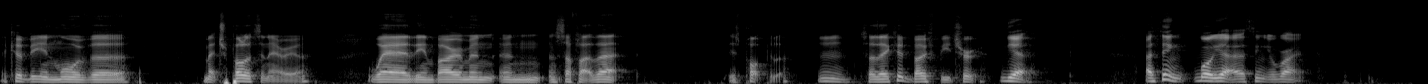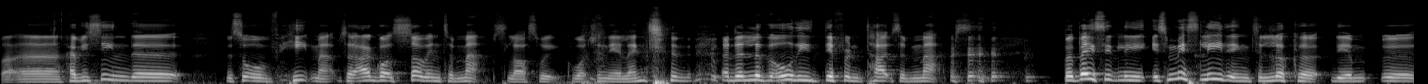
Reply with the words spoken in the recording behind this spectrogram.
they could be in more of a metropolitan area where the environment and, and stuff like that is popular. mm. So they could both be true. yeah. I think. Well, yeah, I think you're right. But uh, Have you seen the the sort of heat maps? I got so into maps last week watching the election, and then look at all these different types of maps. But basically, it's misleading to look at the um, uh,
